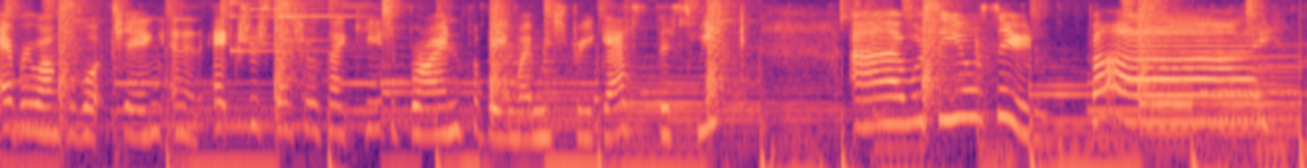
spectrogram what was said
everyone for watching, and an extra special thank you to Brian for being my mystery guest this week. And we'll see you all soon. Bye.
